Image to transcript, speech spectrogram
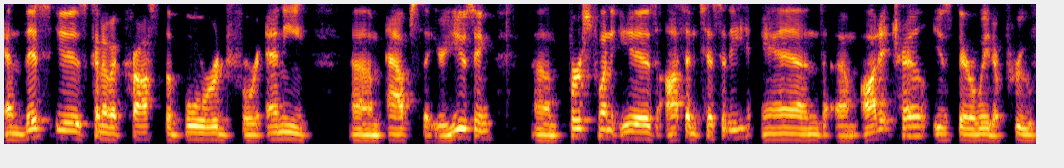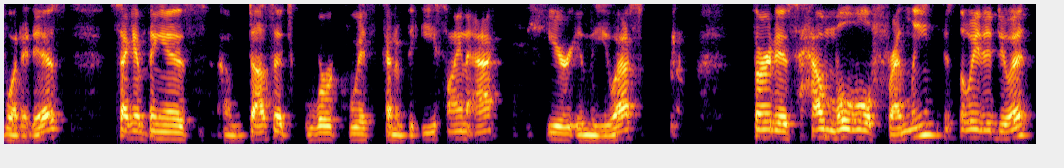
And this is kind of across the board for any um, apps that you're using. Um, first one is authenticity and um, audit trail. Is there a way to prove what it is? Second thing is, um, does it work with kind of the eSign Act here in the US? Third is how mobile friendly is the way to do it.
